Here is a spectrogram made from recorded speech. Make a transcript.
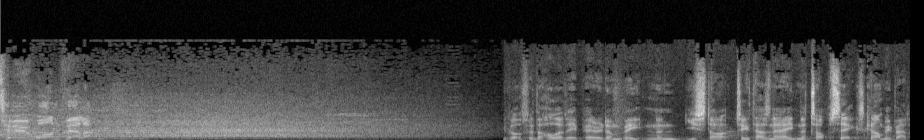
2-1 Villa. You got through the holiday period unbeaten, and you start 2008 in the top six. Can't be bad.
